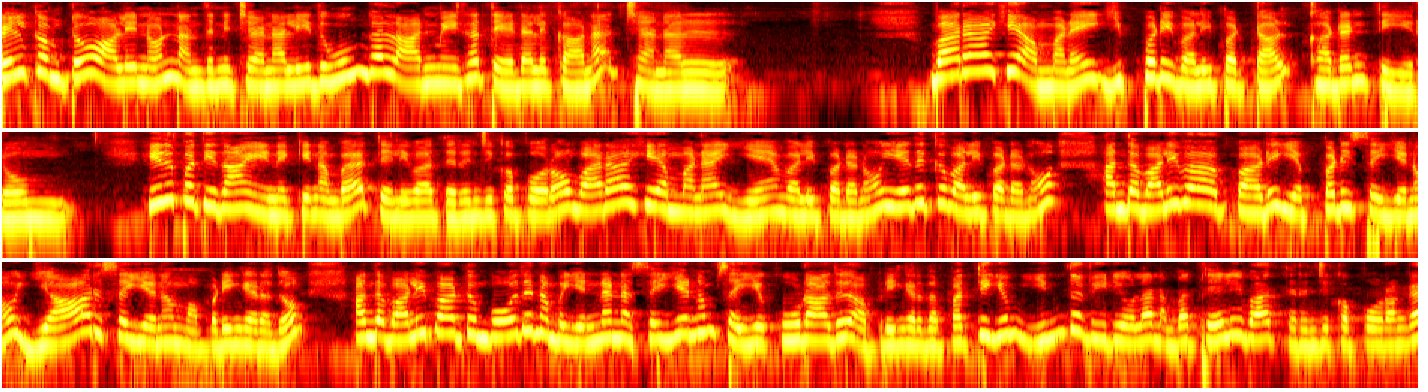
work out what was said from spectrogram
Welcome to all in one Nandini channel இது உங்கள் ஆன்மீக தேடலுக்கான சேனல் வராகி அம்மனை இப்படி வழிபட்டால் கடன் தீரும். இது பற்றி தான் இன்றைக்கி நம்ம தெளிவாக தெரிஞ்சுக்க போகிறோம் வராகி அம்மனை ஏன் வழிபடணும்? எதுக்கு வழிபடணும்? அந்த வழிபாடு எப்படி செய்யணும்? யார் செய்யணும் அப்படிங்கிறதும் அந்த வழிபாட்டும் போது நம்ம என்னென்ன செய்யணும் செய்யக்கூடாது அப்படிங்கிறத பற்றியும் இந்த வீடியோவில் நம்ம தெளிவாக தெரிஞ்சுக்க போகிறோங்க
